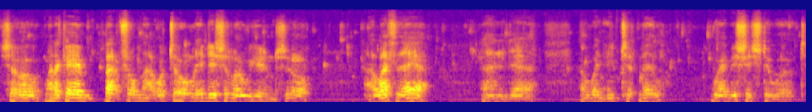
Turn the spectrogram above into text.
So when I came back from that, I was totally disillusioned. So I left there and uh, I went into mill where my sister worked.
